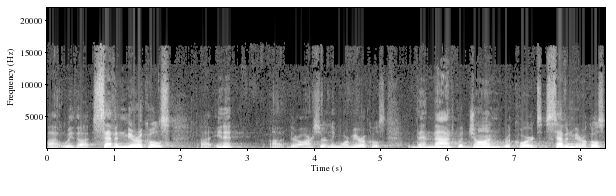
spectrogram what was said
uh, with uh, seven miracles uh, in it. Uh, there are certainly more miracles than that, but John records seven miracles.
